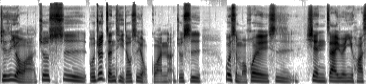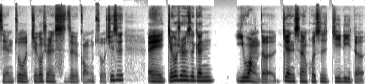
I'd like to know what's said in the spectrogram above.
其实有啊，就是我觉得整体都是有关啦。就是为什么会是现在愿意花时间做结构训练师这个工作？其实，诶，结构训练师跟以往的健身或是激励的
